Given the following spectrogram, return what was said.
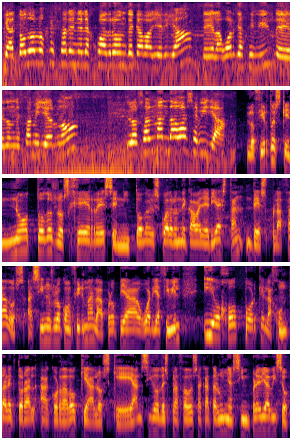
Que a todos los que están en el escuadrón de caballería de la Guardia Civil, de donde está mi yerno, los han mandado a Sevilla. Lo cierto es que no todos los GRS ni todo el escuadrón de caballería están desplazados. Así nos lo confirma la propia Guardia Civil y ojo porque la Junta Electoral ha acordado que a los que han sido desplazados a Cataluña sin previo aviso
